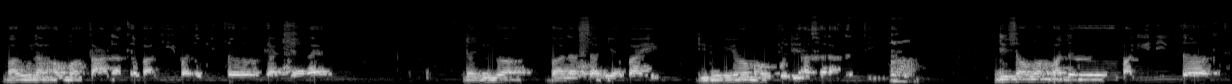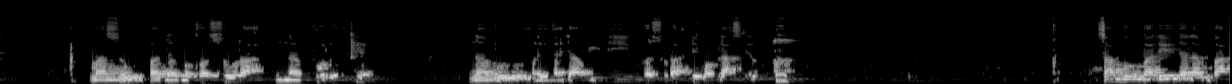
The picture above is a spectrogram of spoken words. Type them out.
barulah Allah Ta'ala kebagi pada kita ganjaran dan juga balasan yang baik di dunia maupun di akhirat nanti. Jadi insyaAllah pada pagi ini kita masuk pada muka surah 60 ya. 60 kalau kita jauh ini muka surah 15 ya. Sambung balik dalam bab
